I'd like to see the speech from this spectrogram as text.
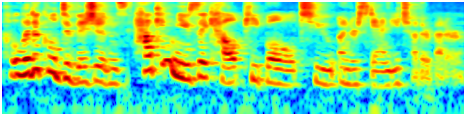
political divisions, how can music help people to understand each other better?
